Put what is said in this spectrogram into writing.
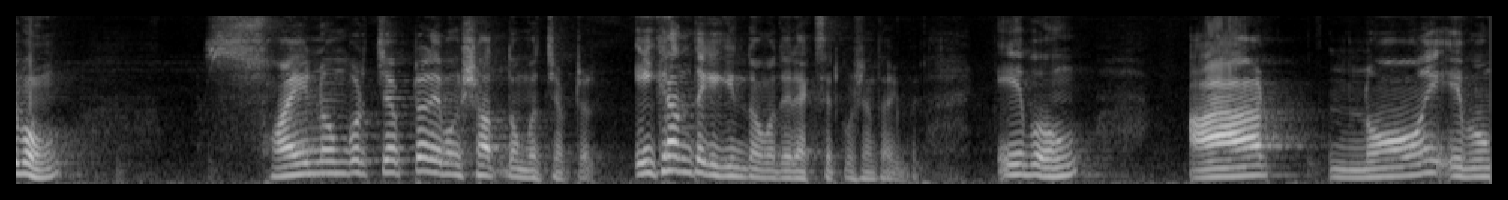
এবং ছয় নম্বর চ্যাপ্টার এবং সাত নম্বর চ্যাপ্টার এইখান থেকে কিন্তু আমাদের এক সেট কোশ্চেন থাকবে। এবং আট, নয় এবং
